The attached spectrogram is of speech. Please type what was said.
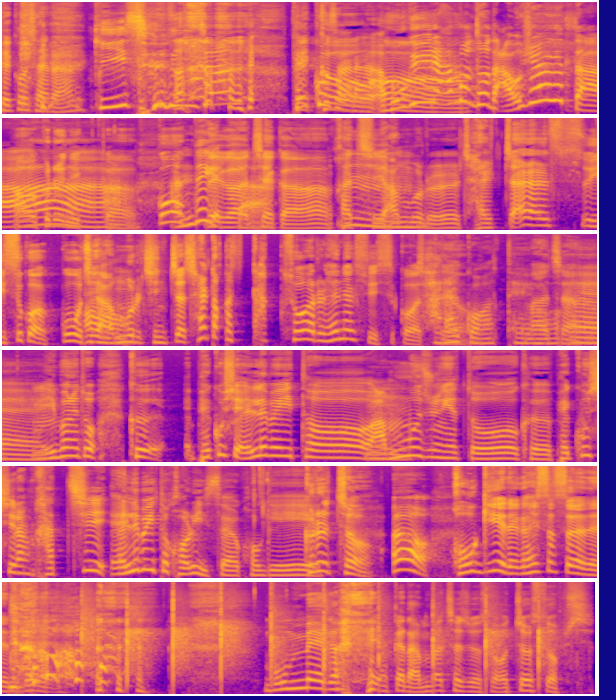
백호 사랑. 기승전 백호, 백호사라. 어. 목요일에 한 번 더 나오셔야겠다. 아, 그러니까. 꼭 안 되겠다. 내가 제가 같이 음. 안무를 잘 짤 수 있을 것 같고, 제 어. 안무를 진짜 찰떡같이 딱 소화를 해낼 수 있을 것 같아요. 잘할 것 같아요. 맞아요. 예. 음. 이번에 또 그 백호 씨 엘리베이터 안무 중에 또 그 백호 씨랑 같이 엘리베이터 거리 있어요. 거기. 그렇죠. 어, 거기에 내가 했었어야 되는데. 몸매가 약간 안 받쳐줘서 어쩔 수 없이.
